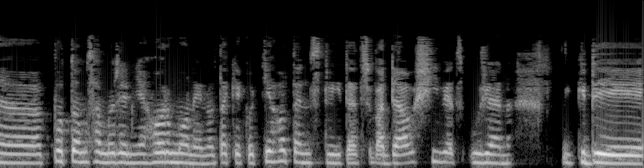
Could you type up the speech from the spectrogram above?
Eh, potom samozřejmě hormony, no tak jako těhotenství, to je třeba další věc u žen, kdy,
